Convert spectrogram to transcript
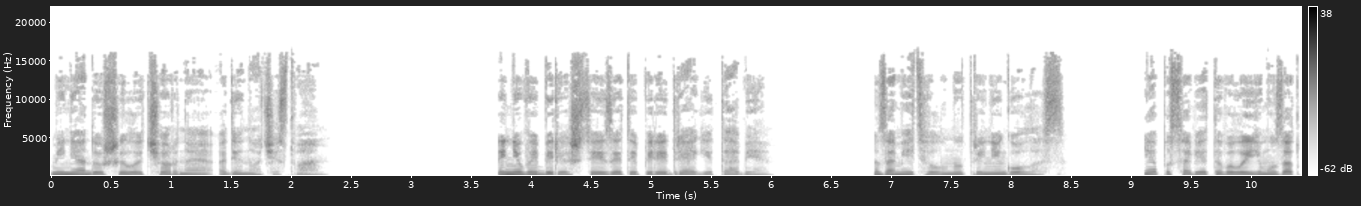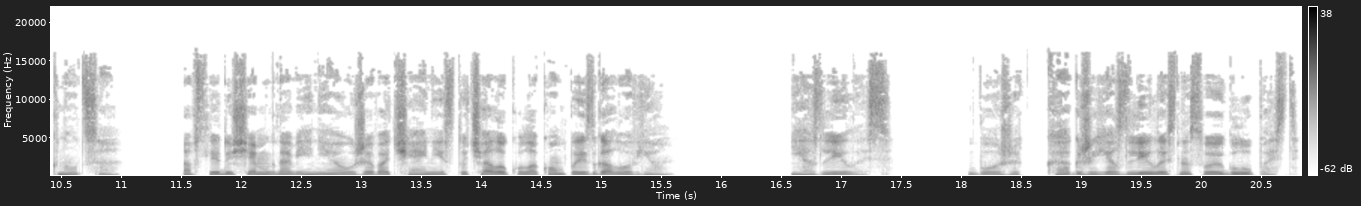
меня душило черное одиночество. «Ты не выберешься из этой передряги, Таби», — заметил внутренний голос. Я посоветовала ему заткнуться, а в следующее мгновение уже в отчаянии стучала кулаком по изголовью. Я злилась. Боже, как же я злилась на свою глупость.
